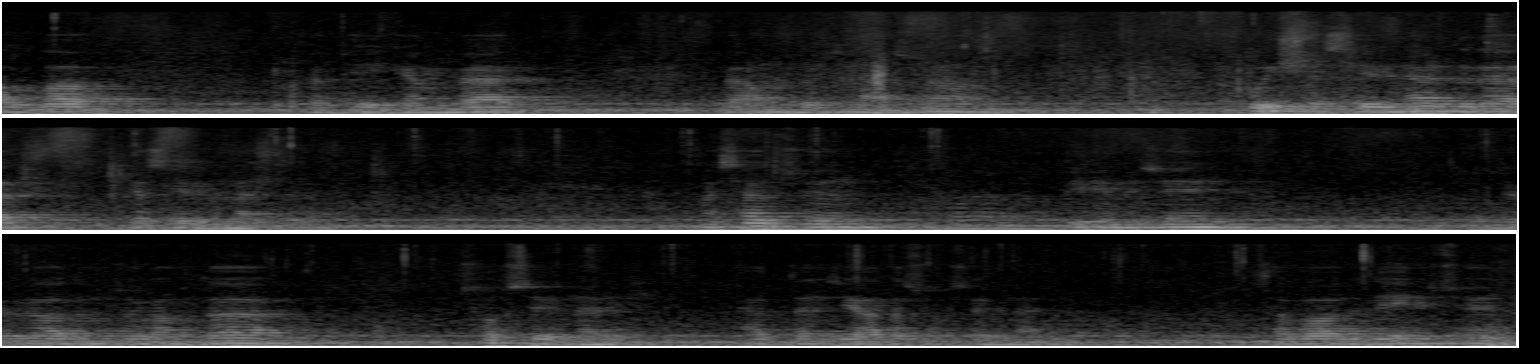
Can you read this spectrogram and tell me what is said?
Allah və Peyğəmbər və onun məsul bu işə sevinərdilər ya sevinməzdilər. Məsəl üçün, birimizin övladımız olanda çox sevinərik, həddən ziyadə çox sevinərik. Sabahlıdeyin üçün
